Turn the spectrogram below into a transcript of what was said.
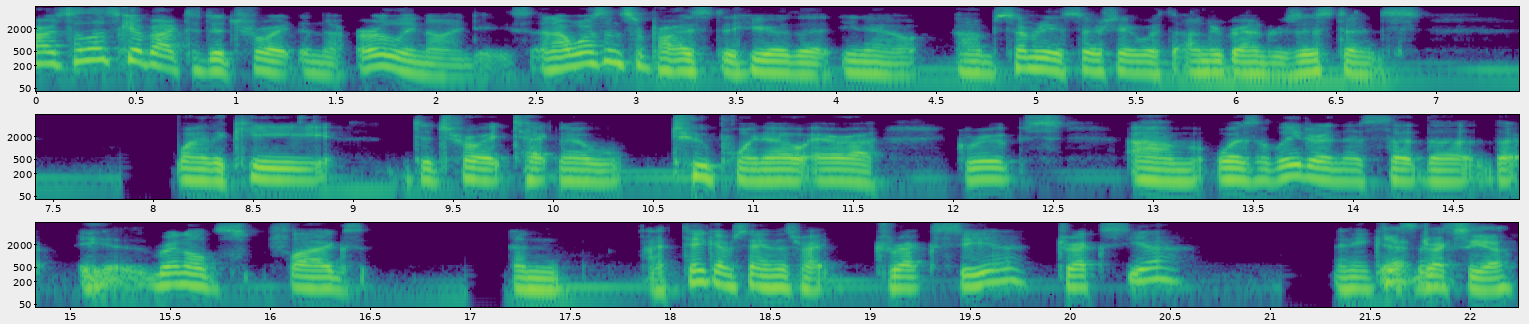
All right, so let's get back to Detroit in the early 90s. And I wasn't surprised to hear that, you know, um, somebody associated with the underground resistance, one of the key Detroit techno 2.0 era groups, um, was a leader in this. That the the Reynolds flags, and I think I'm saying this right, Drexia? Drexciya. Any guesses? Yeah, Drexciya,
